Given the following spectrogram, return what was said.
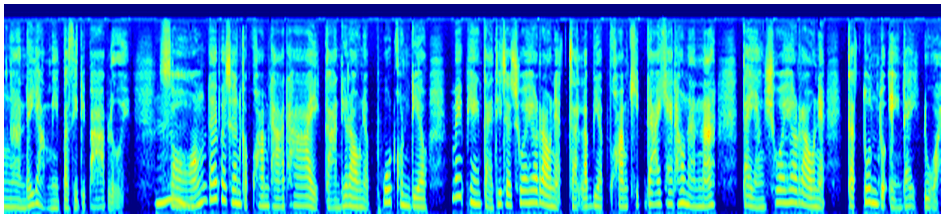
ำงานได้อย่างมีประสิทธิภาพเลยอืมสองได้เผชิญกับความท้าทาย การที่เราเนี่ยพูดคนเดียว ไม่เพียงแต่ที่จะช่วยให้เราเนี่ยจัดระเบียบความคิดได้แค่เท่านั้นนะ แต่ยังช่วยให้เราเนี่ยกระตุ้นตัวเองได้อีกด้วย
